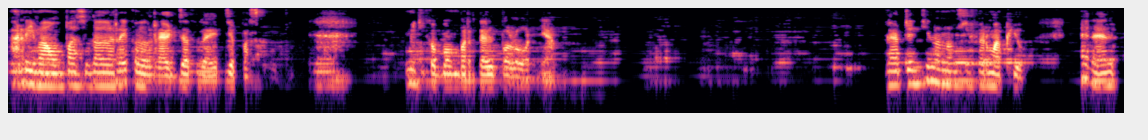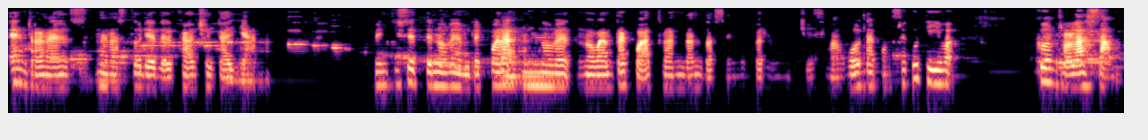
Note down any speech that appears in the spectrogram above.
arriva a un passo dal record realizzato da Ezio Pascuti, mitico bombardier Bologna. L'argentino non si ferma più entra nel, nella storia del calcio italiano. 27 novembre 94 andando a segno per l'undicesima volta consecutiva contro la Samp.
